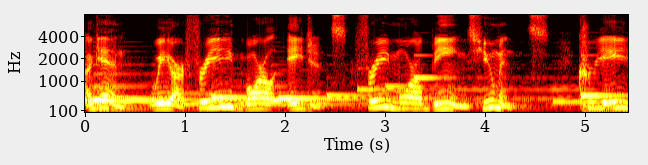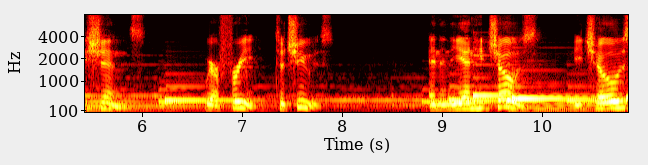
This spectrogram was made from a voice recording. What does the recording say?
again, we are free moral agents, free moral beings, humans, creations. We are free to choose. And in the end, he chose He chose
